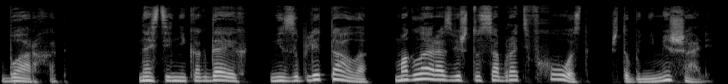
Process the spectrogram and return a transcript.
бархат. Настя никогда их не заплетала, могла разве что собрать в хвост, чтобы не мешали.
